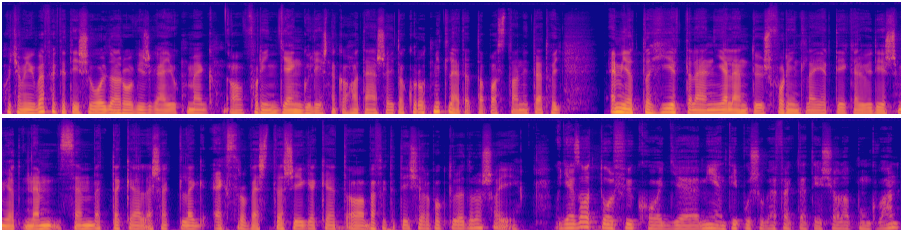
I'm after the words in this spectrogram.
Hogyha mondjuk befektetési oldalról vizsgáljuk meg a forint gyengülésnek a hatásait, akkor ott mit lehetett tapasztalni? Tehát, hogy Emiatt a hirtelen jelentős forint leértékelődés miatt nem szenvedtek el esetleg extra veszteségeket a befektetési alapok tulajdonosai? Ugye ez attól függ, hogy eh, milyen típusú befektetési alapunk van,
